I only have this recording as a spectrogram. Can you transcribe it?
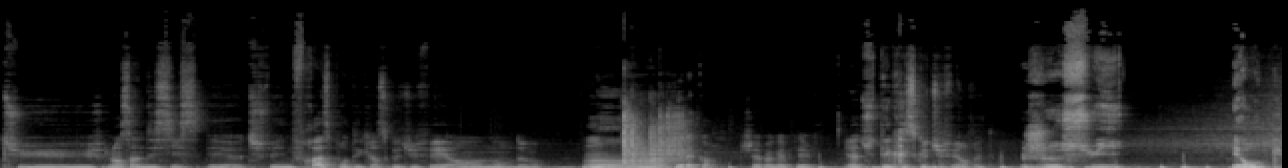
tu lances un D6 et euh, tu fais une phrase pour décrire ce que tu fais en nombre de mots. Ah, ok, d'accord. J'avais pas capté. Et là tu décris ce que tu fais en fait. Je suis Erok.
